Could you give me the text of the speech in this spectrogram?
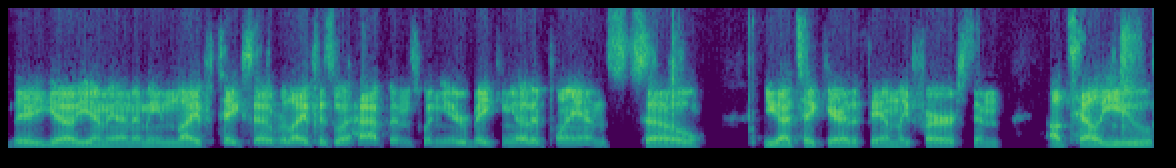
There you go. Yeah, man. I mean, life takes over. Life is what happens when you're making other plans. So you got to take care of the family first. And I'll tell you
